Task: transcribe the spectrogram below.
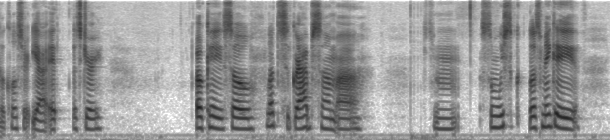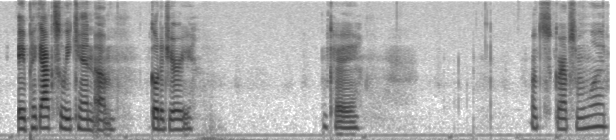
Go closer. Yeah, it it's Jerry. Okay, so let's grab some uh some some we let's make a a pickaxe so we can um go to Jerry. Okay. Let's grab some wood.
